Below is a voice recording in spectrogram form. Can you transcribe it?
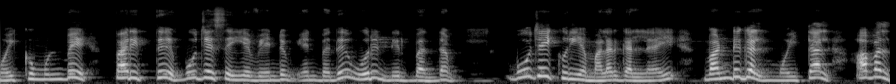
மொய்க்கும் முன்பே பறித்து பூஜை செய்ய வேண்டும் என்பது ஒரு நிர்பந்தம். பூஜைக்குரிய மலர்களை வண்டுகள் மொய்த்தால் அவள்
